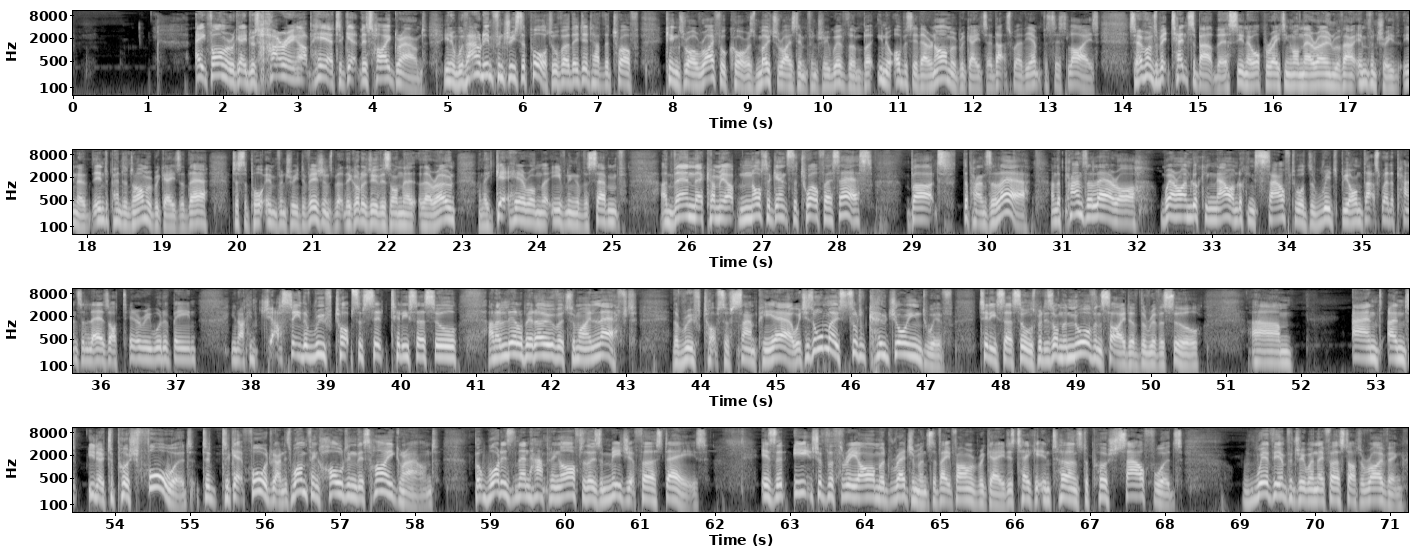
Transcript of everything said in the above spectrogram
8th Armour Brigade was hurrying up here to get this high ground, you know, without infantry support, although they did have the 12th King's Royal Rifle Corps as motorised infantry with them. But, you know, obviously they're an armour brigade, so that's where the emphasis lies. So everyone's a bit tense about this, you know, operating on their own without infantry. You know, the independent armour brigades are there to support infantry divisions, but they've got to do this on their, their own. And they get here on the evening of the 7th, and then they're coming up not against the 12th SS but the Panzer And the Panzer are where I'm looking now. I'm looking south towards the ridge beyond. That's where the Panzer artillery would have been. You know, I can just see the rooftops of Tilly-sur-Seulles and a little bit over to my left the rooftops of Saint Pierre, which is almost sort of co-joined with Tilly-sur-Seulles, but is on the northern side of the River Seulles. Um, and and you know to push forward to to get forward ground it's one thing holding this high ground but what is then happening after those immediate first days is that each of the three armoured regiments of 8th Armoured Brigade is taking in turns to push southwards with the infantry when they first start arriving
